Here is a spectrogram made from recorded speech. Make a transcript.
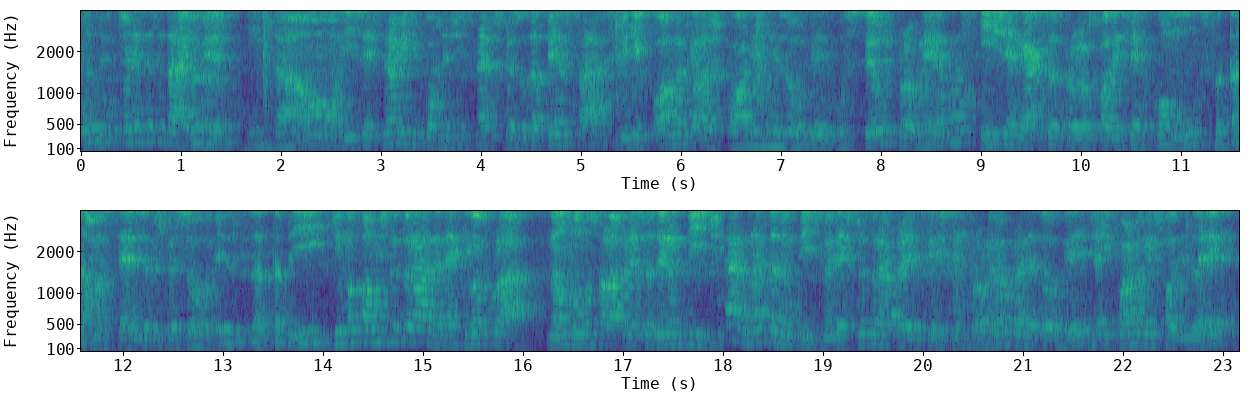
por, por necessidade uhum. mesmo. Então, isso é extremamente importante ensinar essas pessoas a pensar de que forma que elas podem resolver os seus problemas e enxergar que seus problemas podem ser comuns Fantástico. a uma série de outras pessoas. Exatamente. E de uma forma estruturada, né? Que gosto de falar, não vamos falar para eles fazerem um pitch. Cara, não é fazer um pitch, mas é estruturar para eles que eles têm um problema para resolver, de que forma que eles podem resolver,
